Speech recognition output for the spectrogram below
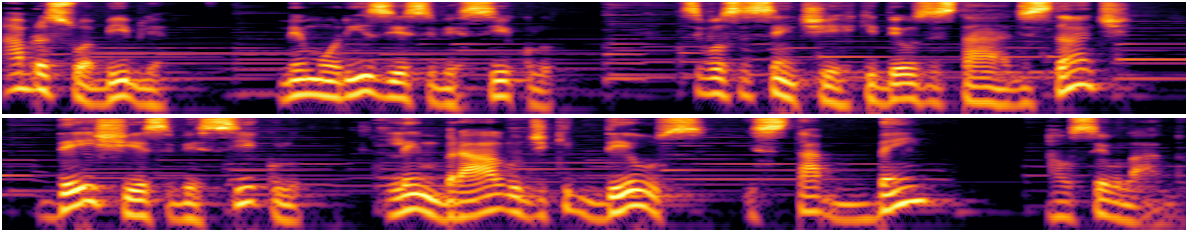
Abra sua Bíblia, memorize esse versículo. Se você sentir que Deus está distante, deixe esse versículo lembrá-lo de que Deus está bem ao seu lado.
